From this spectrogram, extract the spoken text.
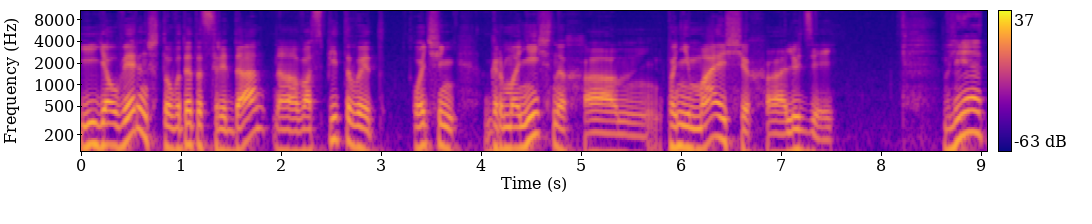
И я уверен, что вот эта среда а, воспитывает очень гармоничных, а, понимающих а, людей. Влияет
